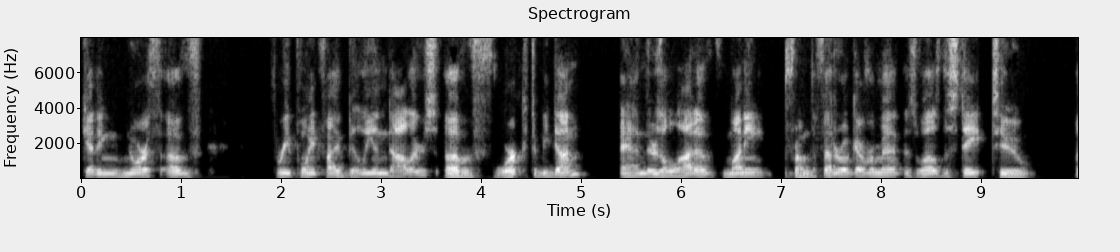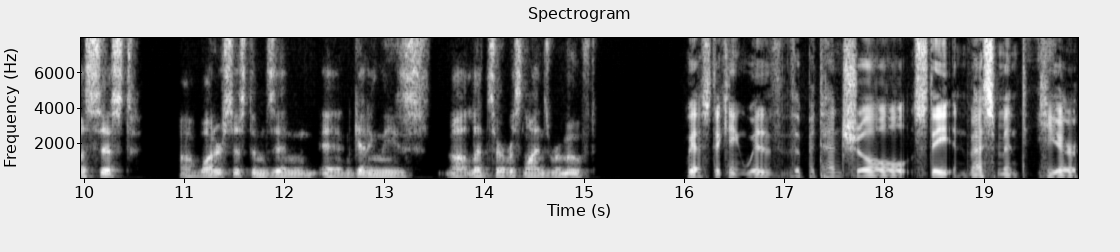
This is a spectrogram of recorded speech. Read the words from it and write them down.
getting north of three point five billion dollars of work to be done. And there's a lot of money from the federal government as well as the state to assist uh, water systems in, in getting these uh, lead service lines removed. Yeah, sticking with the potential state investment here,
